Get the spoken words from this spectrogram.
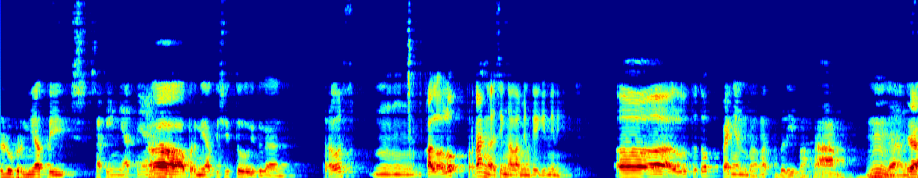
lu berniat di saking niatnya. ah, berniat di situ gitu kan Terus hmm, kalau lu pernah nggak sih ngalamin kayak gini nih? Eh lu tuh tuh pengen banget beli barang. Hmm, dan iya, iya.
